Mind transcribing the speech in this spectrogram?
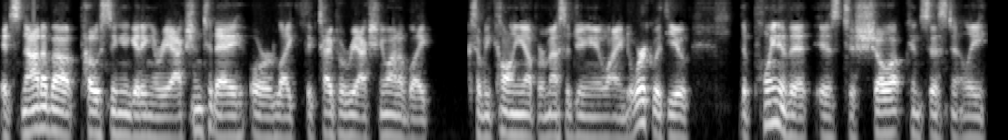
it's not about posting and getting a reaction today or like the type of reaction you want of like somebody calling you up or messaging you and wanting to work with you. The point of it is to show up consistently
